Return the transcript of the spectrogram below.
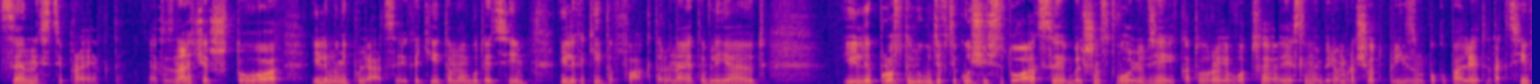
ценности проекта. Это значит, что или манипуляции какие-то могут идти, или какие-то факторы на это влияют, или просто люди в текущей ситуации, большинство людей, которые, вот э, если мы берем расчет призм, покупали этот актив,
